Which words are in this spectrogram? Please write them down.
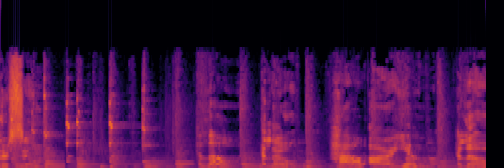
Better soon. Hello. Hello, How are you? hello, Hello?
